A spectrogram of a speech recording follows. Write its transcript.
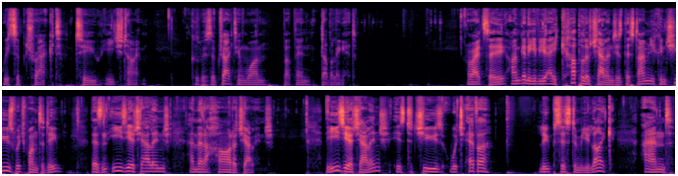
we subtract 2 each time because we're subtracting 1 but then doubling it. All right, so I'm going to give you a couple of challenges this time. You can choose which one to do. There's an easier challenge and then a harder challenge. The easier challenge is to choose whichever loop system you like and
